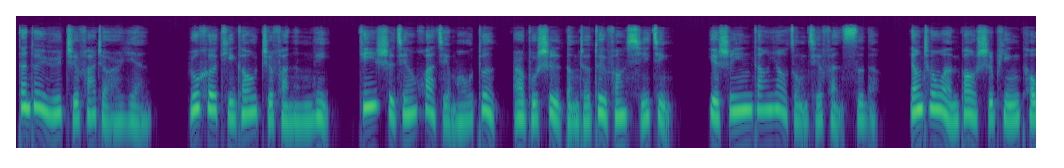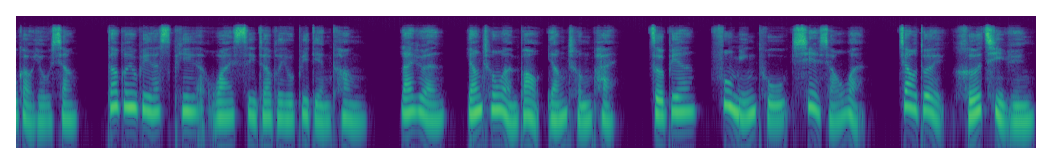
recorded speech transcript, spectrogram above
但对于执法者而言，如何提高执法能力？第一时间化解矛盾，而不是等着对方袭警，也是应当要总结反思的。羊城晚报时评投稿邮箱：wbspycwb 点 com。来源：羊城晚报羊城派。责编：付明图，谢小婉。校对：何启云。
